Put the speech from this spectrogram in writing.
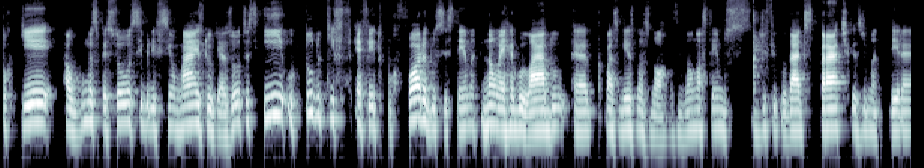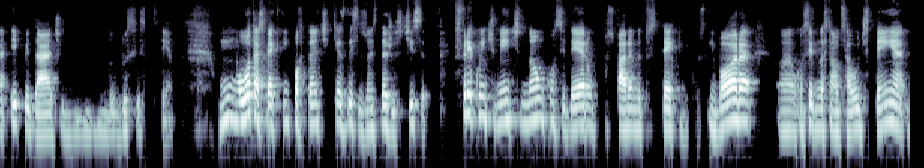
porque algumas pessoas se beneficiam mais do que as outras e o, tudo que é feito por fora do sistema não é regulado é, com as mesmas normas. Então, nós temos dificuldades práticas de manter a equidade do, do sistema. Um outro aspecto importante é que as decisões da justiça frequentemente não consideram os parâmetros técnicos, embora o Conselho Nacional de Saúde tenha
